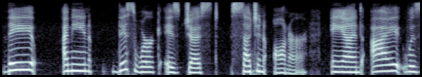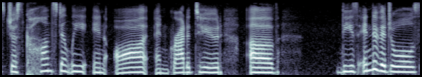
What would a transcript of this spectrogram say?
they, I mean, this work is just such an honor. And I was just constantly in awe and gratitude of these individuals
